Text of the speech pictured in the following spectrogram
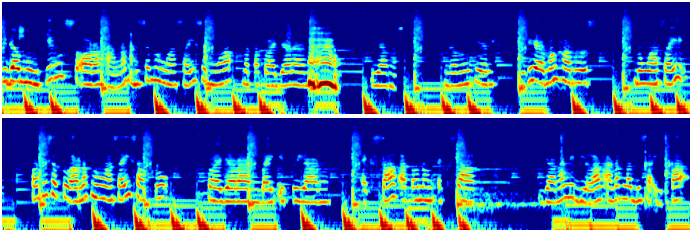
tidak mungkin seorang anak bisa menguasai semua mata pelajaran. Yang nggak mungkin. Jadi emang harus menguasai pasti satu anak menguasai satu pelajaran baik itu yang eksak atau non eksak jangan dibilang anak nggak bisa IPA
